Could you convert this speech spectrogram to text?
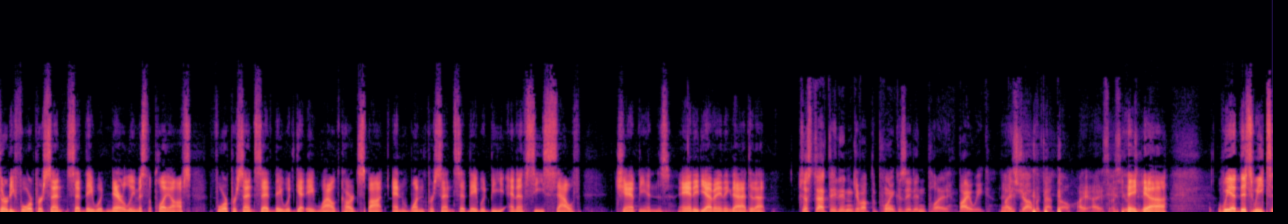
34% said they would narrowly miss the playoffs. 4% said they would get a wild card spot, and 1% said they would be NFC South champions. Andy, do you have anything to add to that? Just that they didn't give up the point because they didn't play bye week. Nice job with that, though. I, I, I see what you Hey, uh, we had this week's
